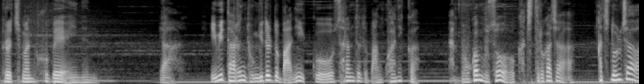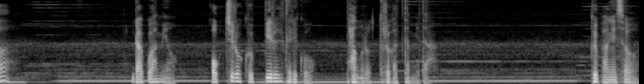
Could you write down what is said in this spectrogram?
그렇지만 후배 A는 야 이미 다른 동기들도 많이 있고 사람들도 많고 하니까 아, 뭐가 무서워 같이 들어가자 같이 놀자 라고 하며 억지로 그 B를 데리고 방으로 들어갔답니다. 그 방에서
